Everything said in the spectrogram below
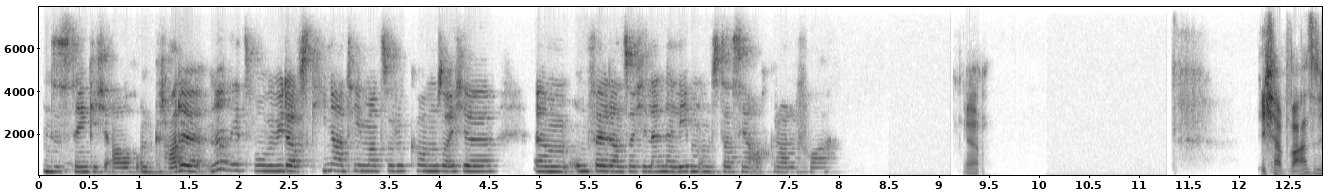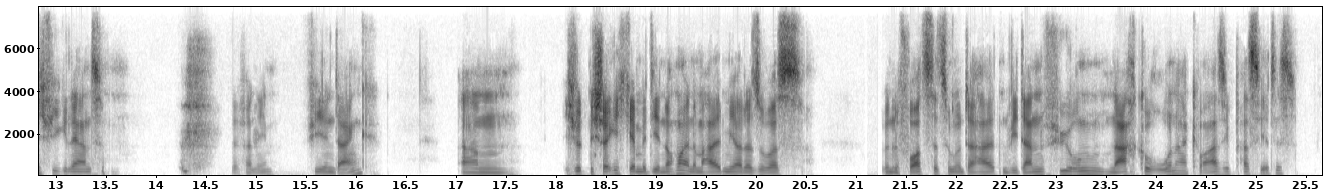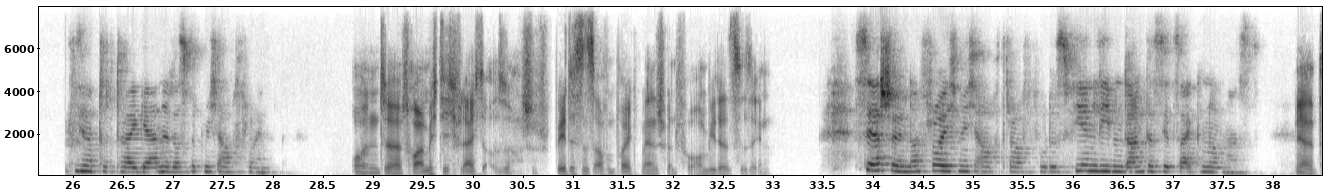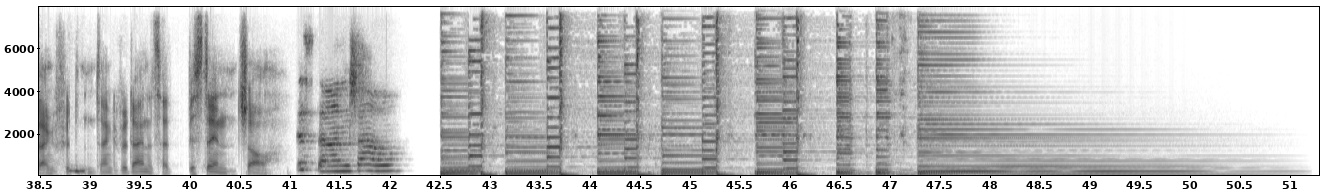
Das denke ich auch. Und gerade ne, jetzt, wo wir wieder aufs China-Thema zurückkommen, solche ähm, Umfelder und solche Länder leben uns das ja auch gerade vor. Ja. Ich habe wahnsinnig viel gelernt. Wir vernehmen vielen Dank. Ähm, ich würde mich schrecklich gerne mit dir nochmal in einem halben Jahr oder sowas über eine Fortsetzung unterhalten, wie dann Führung nach Corona quasi passiert ist. Ja, total gerne. Das würde mich auch freuen. Und äh, freue mich, dich vielleicht also spätestens auf dem Projektmanagement-Forum wiederzusehen. Sehr schön, da freue ich mich auch drauf, Boris. Vielen lieben Dank, dass du dir Zeit genommen hast. Ja, danke für, danke für deine Zeit. Bis dann, ciao. Bis dann, ciao.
